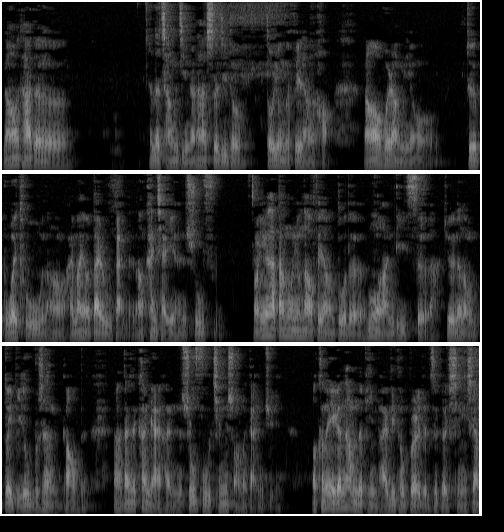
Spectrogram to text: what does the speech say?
然后它的它的场景呢，它的设计都都用的非常好，然后会让你有就是不会突兀，然后还蛮有代入感的，然后看起来也很舒服哦，因为它当中用到非常多的莫兰迪色啊，就是那种对比度不是很高的啊，但是看起来很舒服清爽的感觉哦，可能也跟他们的品牌 Little Bird 这个形象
